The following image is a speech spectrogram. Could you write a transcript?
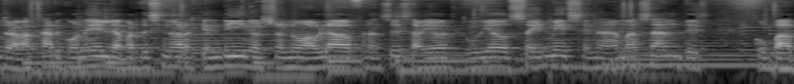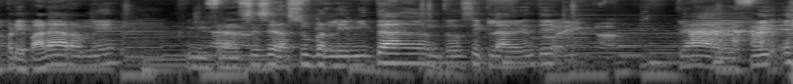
trabajar con él, aparte siendo argentino, yo no hablaba francés, había estudiado seis meses nada más antes, como para prepararme. Mi francés era súper limitado, entonces claramente. Claro, me fui,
